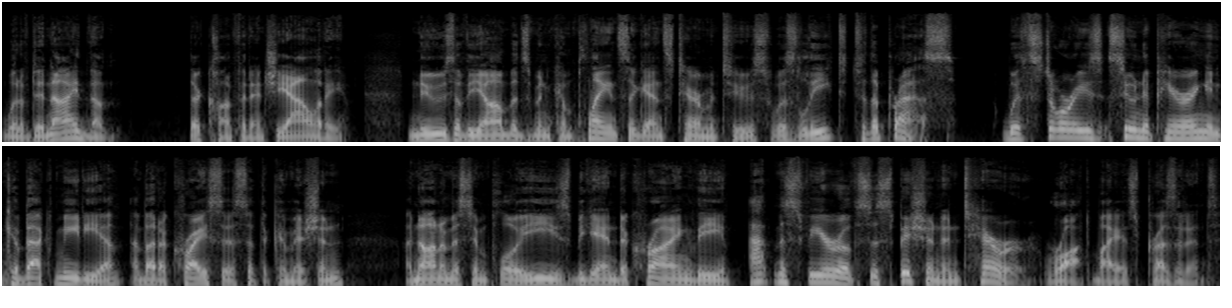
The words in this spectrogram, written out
would have denied them their confidentiality. News of the Ombudsman complaints against Terre was leaked to the press. With stories soon appearing in Quebec media about a crisis at the Commission, anonymous employees began decrying the atmosphere of suspicion and terror wrought by its president.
